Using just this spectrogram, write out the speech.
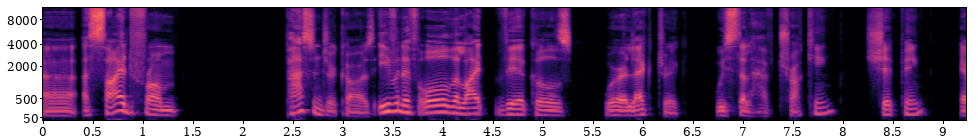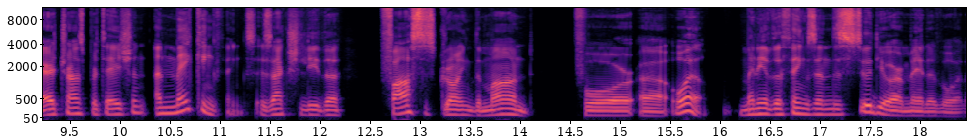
uh, aside from passenger cars, even if all the light vehicles were electric, we still have trucking, shipping, air transportation, and making things is actually the fastest growing demand for uh, oil. Many of the things in the studio are made of oil.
